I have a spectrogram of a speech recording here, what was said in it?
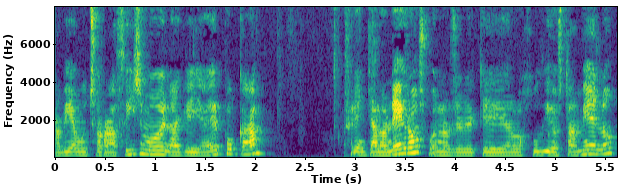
había mucho racismo en aquella época frente a los negros, bueno, se ve que a los judíos también, ¿no?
